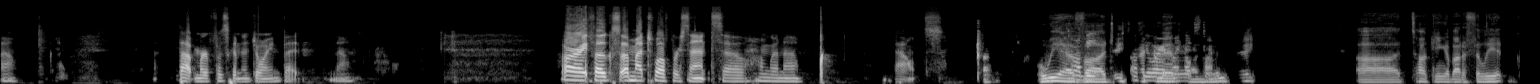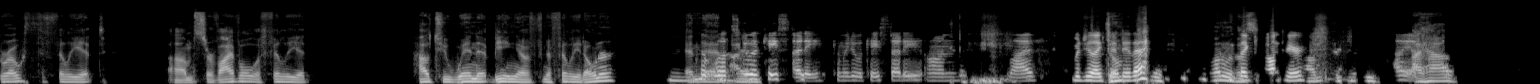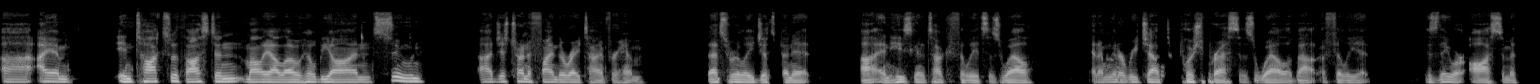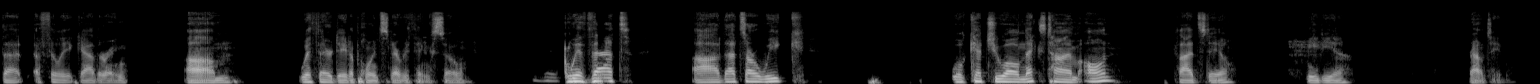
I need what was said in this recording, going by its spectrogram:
Oh. Thought Murph was gonna join, but no. All right, folks. I'm at twelve percent, so I'm gonna bounce. Well, we have I'll be- uh, Jason I'll be wearing Ackerman next on time. Wednesday, uh, talking about affiliate growth, affiliate um, survival, affiliate how to win at being a- an affiliate owner. And But then let's do I'm- a case study. Can we do a case study on live? Would you like to do that? on with like volunteer? Um, Oh yeah. I have, uh, I am in talks with Austin Malleolo. He'll be on soon. Uh, just trying to find the right time for him. That's really just been it. Uh, and he's going to talk affiliates as well. And I'm going to reach out to PushPress as well about affiliate because they were awesome at that affiliate gathering um, with their data points and everything. So, Mhm. with that, uh, that's our week. We'll catch you all next time on Clydesdale Media Roundtable.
